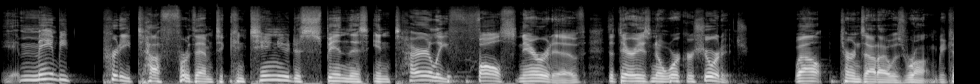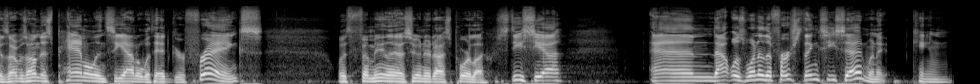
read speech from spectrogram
it may be pretty tough for them to continue to spin this entirely false narrative that there is no worker shortage. Well, turns out I was wrong because I was on this panel in Seattle with Edgar Franks with Familias Unidas por la Justicia. And that was one of the first things he said when it came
